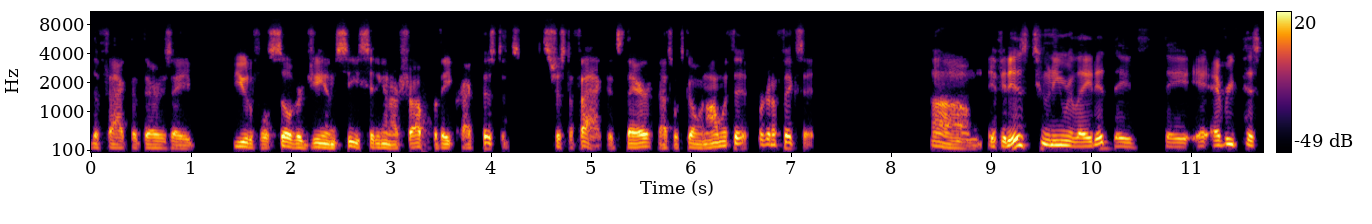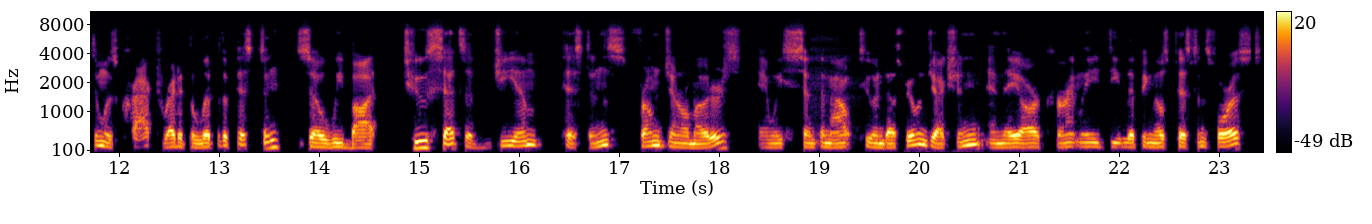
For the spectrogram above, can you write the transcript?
the fact that there's a beautiful silver GMC sitting in our shop with eight cracked pistons. It's just a fact. It's there. That's what's going on with it. We're going to fix it. Um, if it is tuning related, they've they every piston was cracked right at the lip of the piston. So we bought two sets of GM pistons from General Motors and we sent them out to industrial injection and they are currently delipping those pistons for us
